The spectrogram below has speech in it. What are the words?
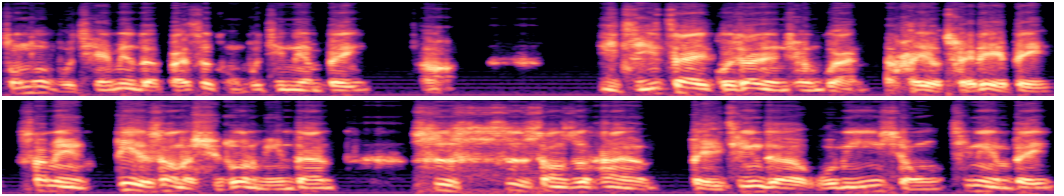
总统府前面的白色恐怖纪念碑。以及在国家人权馆还有垂泪碑上面列上了许多的名单，是事实上是和北京的无名英雄纪念碑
